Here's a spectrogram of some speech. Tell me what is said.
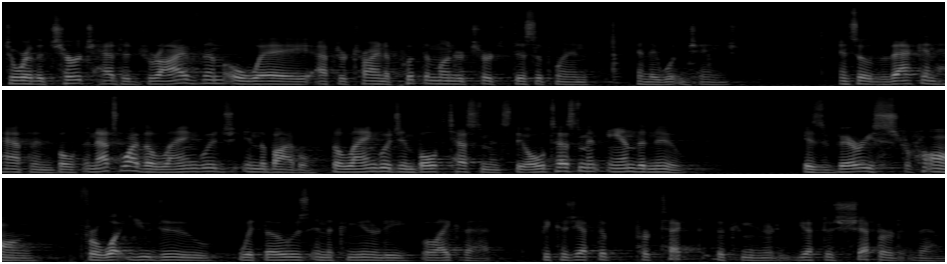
to where the church had to drive them away after trying to put them under church discipline and they wouldn't change. And so that can happen both. And that's why the language in the Bible, the language in both testaments, the Old Testament and the New, is very strong for what you do with those in the community like that. Because you have to protect the community, you have to shepherd them.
